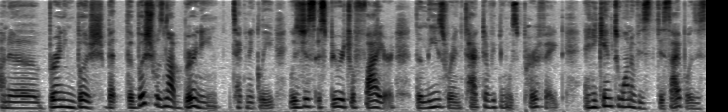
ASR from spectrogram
on a burning bush, but the bush was not burning technically. It was just a spiritual fire. The leaves were intact, everything was perfect. And he came to one of his disciples. His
